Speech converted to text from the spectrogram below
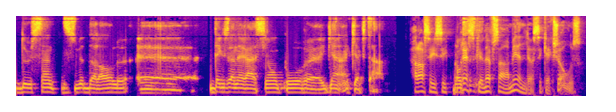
218 euh, d'exonération pour euh, gain en capital. Alors, c'est presque 900 000, c'est quelque chose.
